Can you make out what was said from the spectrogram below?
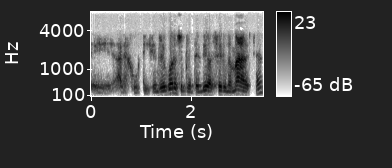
eh, a la justicia. Entre acuerdo se pretendió hacer una marcha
